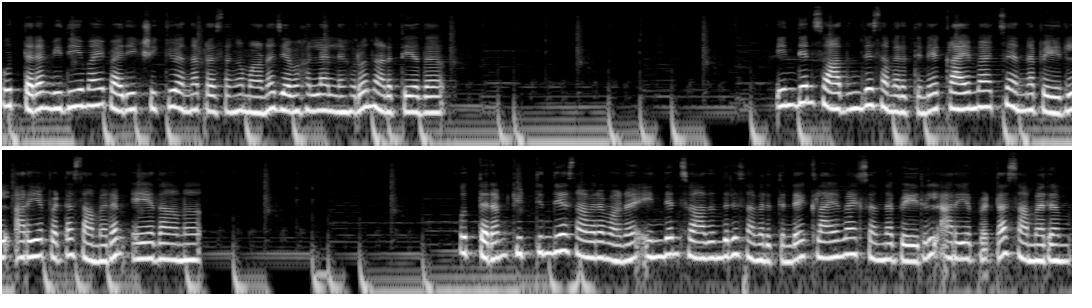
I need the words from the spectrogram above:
ഉത്തരം വിധിയുമായി പരീക്ഷിക്കൂ എന്ന പ്രസംഗമാണ് ജവഹർലാൽ നെഹ്റു നടത്തിയത്. ഇന്ത്യൻ സ്വാതന്ത്ര്യ സമരത്തിന്റെ ക്ലൈമാക്സ് എന്ന പേരിൽ അറിയപ്പെട്ട സമരം ഏതാണ്? ഉത്തരം ക്വിറ്റ് ഇന്ത്യ സമരമാണ് ഇന്ത്യൻ സ്വാതന്ത്ര്യ സമരത്തിന്റെ ക്ലൈമാക്സ് എന്ന പേരിൽ അറിയപ്പെട്ട സമരം.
